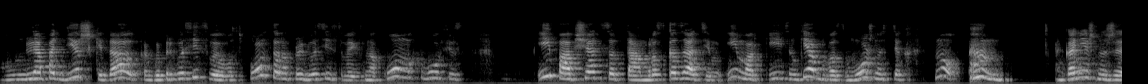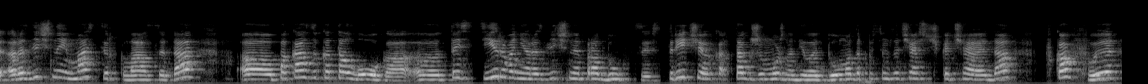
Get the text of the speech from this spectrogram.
для поддержки, да, как бы пригласить своего спонсора, пригласить своих знакомых в офис и пообщаться там, рассказать им и маркетинг, и об возможностях, ну, конечно же, различные мастер-классы, да, показы каталога, э, тестирование различной продукции. Встречи также можно делать дома, допустим, за чашечкой чая, да, в кафе,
